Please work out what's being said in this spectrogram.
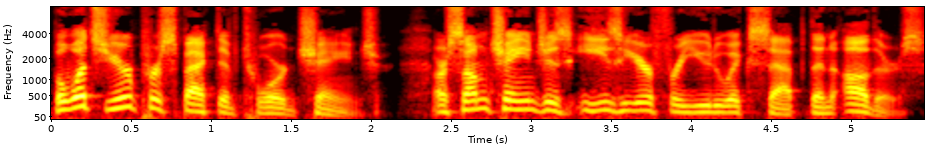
But what's your perspective toward change? Are some changes easier for you to accept than others?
